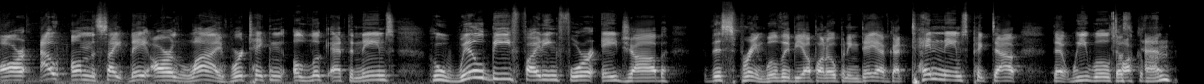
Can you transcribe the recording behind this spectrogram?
are out on the site. They are live. We're taking a look at the names who will be fighting for a job this spring. Will they be up on opening day? I've got 10 names picked out that we will Just talk 10? about.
